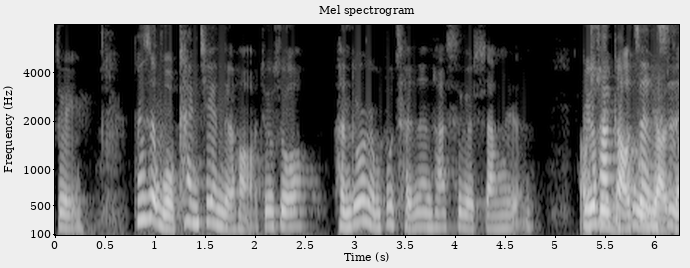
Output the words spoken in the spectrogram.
对。但是我看见的哈，就是说很多人不承认他是个商人，比如他搞政治，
